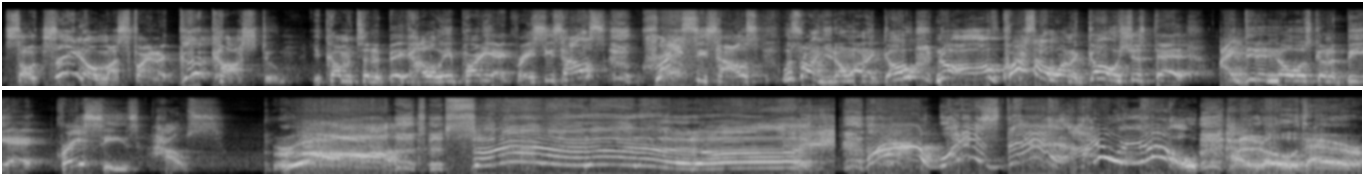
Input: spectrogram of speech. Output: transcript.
So Trino must find a good costume. You coming to the big Halloween party at Gracie's house? Gracie's house? What's wrong? You don't want to go? No, of course I want to go. It's just that I didn't know it was going to be at Gracie's house. Ah, what is that? I don't know. Hello there.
